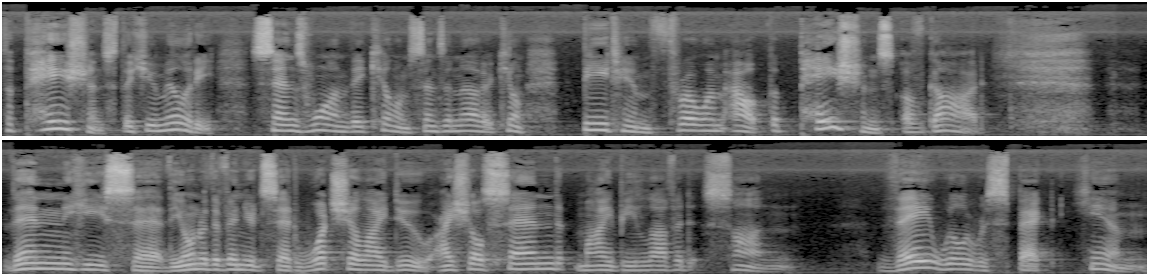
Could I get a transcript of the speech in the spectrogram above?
The patience, the humility. Sends one, they kill him. Sends another, kill him. Beat him, throw him out. The patience of God. Then he said, The owner of the vineyard said, What shall I do? I shall send my beloved son. They will respect him.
